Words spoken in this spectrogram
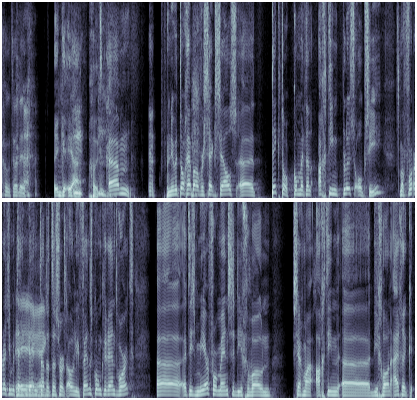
goed hoor dit. Ik, ja, goed. Ehm, nu we het toch hebben over seks zelfs. TikTok komt met een 18-plus optie. Maar voordat je meteen denkt dat het een soort OnlyFans-concurrent wordt. eh, het is meer voor mensen die gewoon, zeg maar, 18. eh, die gewoon eigenlijk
